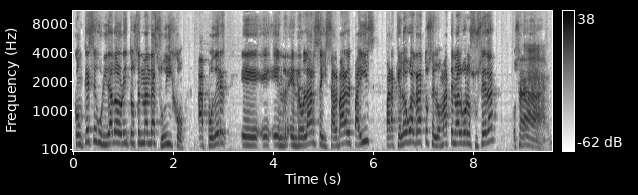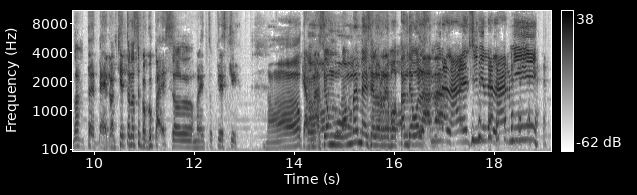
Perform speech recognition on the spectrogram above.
con qué seguridad ahorita usted manda a su hijo a poder eh, eh, en- enrolarse y salvar al país para que luego al rato se lo maten o algo no suceda? O sea, Ah, te- te- don Cheto no se preocupa de eso, hombre. ¿Tú crees que No, Carnación, no me, me- se lo rebotan de Él sí viera volada? la- Él sí viera el Army.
